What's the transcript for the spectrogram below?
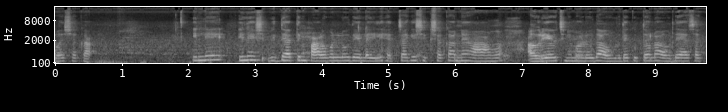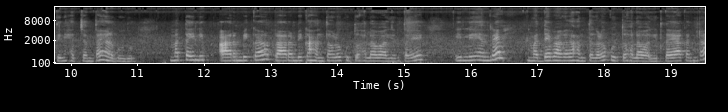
ಅವಶ್ಯಕ. ಇಲ್ಲಿ ಇಲ್ಲಿ ವಿದ್ಯಾರ್ಥಿನ ಪಾಲ್ಗೊಳ್ಳುವುದೇ ಇಲ್ಲ ಇಲ್ಲಿ ಹೆಚ್ಚಾಗಿ ಶಿಕ್ಷಕನೇ ಅವರೇ ಯೋಚನೆ ಮಾಡೋದು ಅವ್ರದ್ದೇ ಕುತೂಹಲ, ಅವ್ರದ್ದೇ ಆಸಕ್ತಿನೇ ಹೆಚ್ಚಂತ ಹೇಳ್ಬೋದು. ಮತ್ತು ಇಲ್ಲಿ ಆರಂಭಿಕ, ಪ್ರಾರಂಭಿಕ ಹಂತಗಳು ಕುತೂಹಲವಾಗಿರ್ತವೆ. ಇಲ್ಲಿ ಅಂದರೆ ಮಧ್ಯಭಾಗದ ಹಂತಗಳು ಕುತೂಹಲವಾಗಿರ್ತವೆ. ಯಾಕಂದ್ರೆ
